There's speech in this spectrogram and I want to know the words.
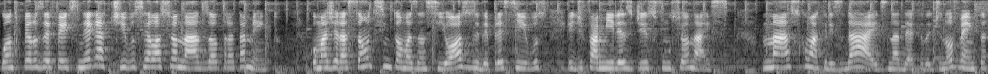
quanto pelos efeitos negativos relacionados ao tratamento, como a geração de sintomas ansiosos e depressivos e de famílias disfuncionais. Mas com a crise da AIDS na década de 90,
